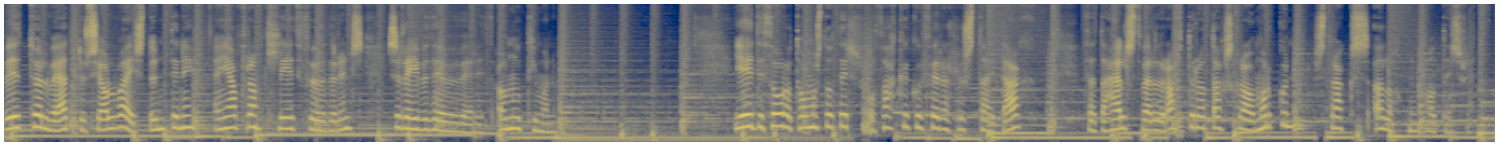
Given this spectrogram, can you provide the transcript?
Við tölvi ettu sjálfa í stundinni en jáfnframt hlið föðurins sem reyfið hefur verið á nútímanum. Ég heiti Þóra Tómasdóttir og þakka ykkur fyrir að hlusta í dag. Þetta helst verður aftur á dagskrá á morgun strax að loknum hátægisfrétt.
